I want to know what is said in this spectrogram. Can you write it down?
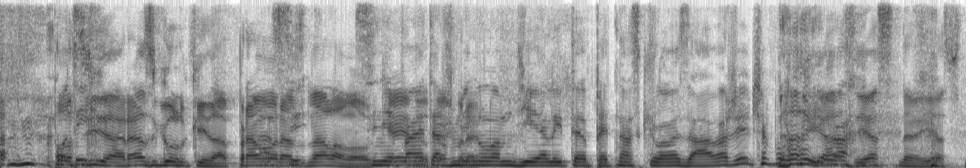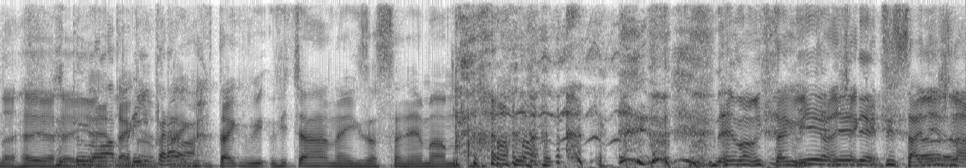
Po tých... si dá raz gulky na pravo, raz na ľavo. Si okay, nepamätáš no, v minulom dieli to 15 kg závažie, čo používa? No, jasné, jasné. Hej, hej, to bola tak, príprava. Tak, tak vyťahané ich zase nemám. nemám ich tak vyťahané, že keď si sadneš na,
